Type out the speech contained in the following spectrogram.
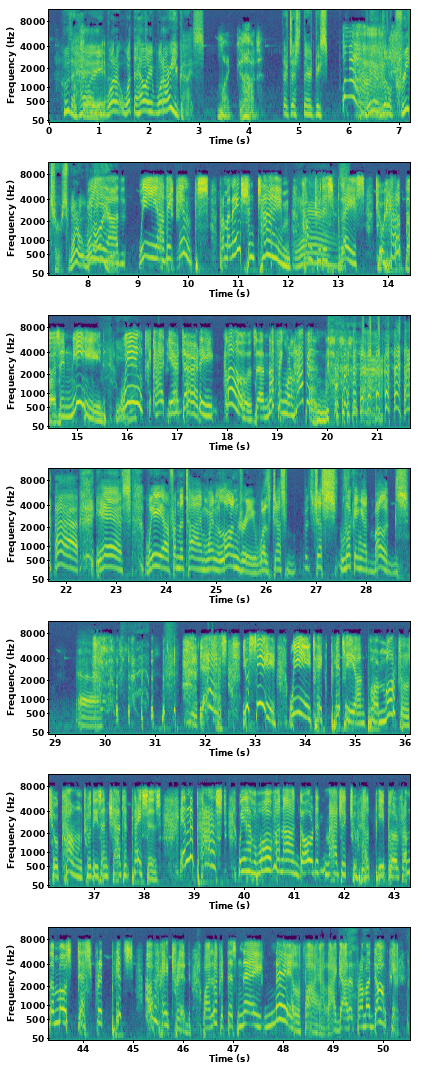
who the hell are you? What what the hell are you, what are you guys? Oh my God! They're just they're these weird little creatures. What are, what are we you? Are the, we are the imps from an ancient time, come to this place to help those in need. Wink at your dirty clothes, and nothing will happen. Oh. yes, we are from the time when laundry was just just looking at bugs. Uh, Yes, you see, we take pity on poor mortals who come to these enchanted places. In the past, we have woven our golden magic to help people from the most desperate pits of hatred. Why, look at this na- nail file. I got it from a donkey.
